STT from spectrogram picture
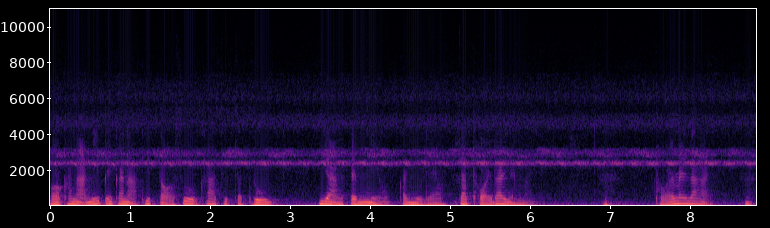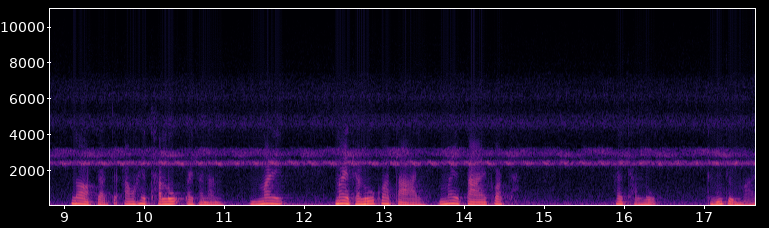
ก็ขณะนี้เป็นขณะที่ต่อสู้ฆ่าศึกศัตรูอย่างเต็มเหนียวกันอยู่แล้ว จะถอยได้อย่างไงถอยไม่ได้ นอกจากจะเอาให้ทะลุไปเท่านั้น ไม่ไม่ทะลุก็ตาย ไม่ตายก็ ให้ทะลุ ถึงจุดหมาย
